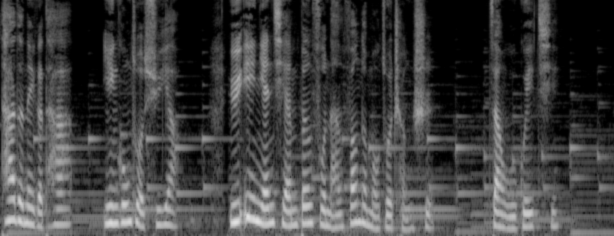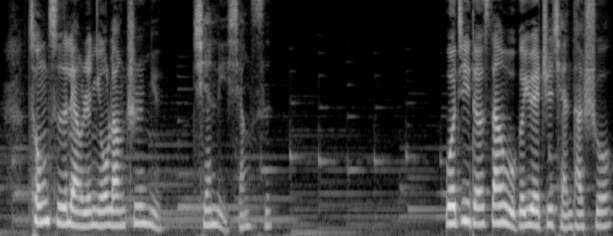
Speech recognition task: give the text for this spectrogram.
他的那个他，因工作需要，于一年前奔赴南方的某座城市，暂无归期。从此，两人牛郎织女，千里相思。我记得三五个月之前，他说。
